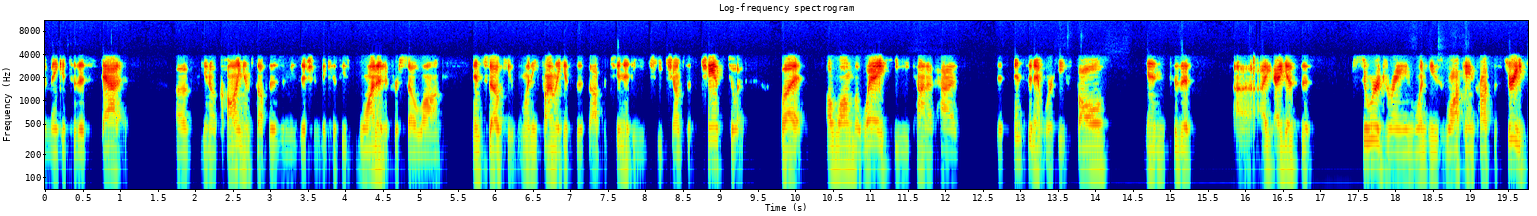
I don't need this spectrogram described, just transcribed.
to make it to this status of you know calling himself as a musician because he's wanted it for so long. And so he, when he finally gets this opportunity, he jumps at the chance to it. But along the way, he kind of has this incident where he falls into this, uh, I, I guess, this sewer drain when he's walking across the street,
